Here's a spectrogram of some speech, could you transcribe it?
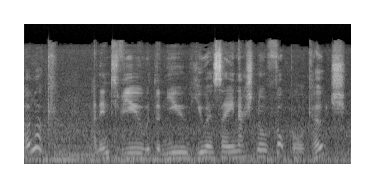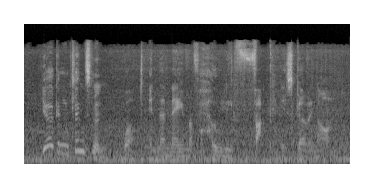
Oh, look, an interview with the new USA national football coach, Jurgen Klinsmann. What in the name of holy fuck is going on?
